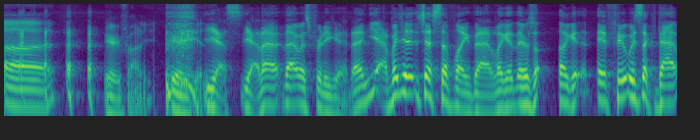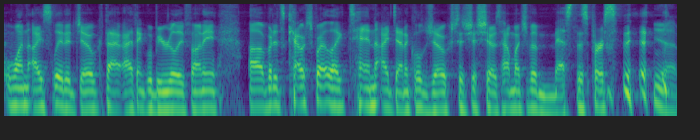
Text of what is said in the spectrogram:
Uh, very funny. Very good. yes, yeah. That that was pretty good. And yeah, but it's just stuff like that. Like there's like if it was like that one isolated joke, that I think would be really funny. Uh, but it's couched by like ten identical jokes. It just shows how much of a mess this person is. Yeah.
